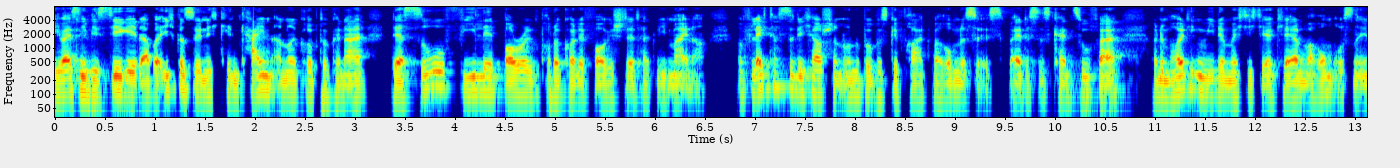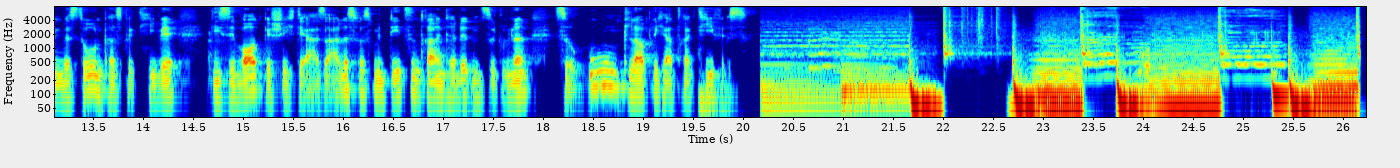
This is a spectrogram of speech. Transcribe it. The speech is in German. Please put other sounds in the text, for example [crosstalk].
Ich weiß nicht, wie es dir geht, aber ich persönlich kenne keinen anderen Kryptokanal, der so viele Borrowing-Protokolle vorgestellt hat wie meiner. Und vielleicht hast du dich auch schon unterbewusst gefragt, warum das so ist, weil das ist kein Zufall. Und im heutigen Video möchte ich dir erklären, warum aus einer Investorenperspektive diese Wortgeschichte, also alles, was mit dezentralen Krediten zu tun hat, so unglaublich attraktiv ist.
